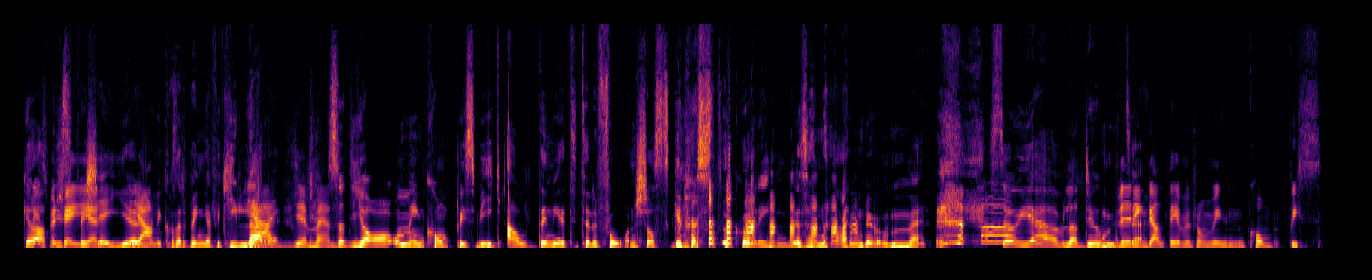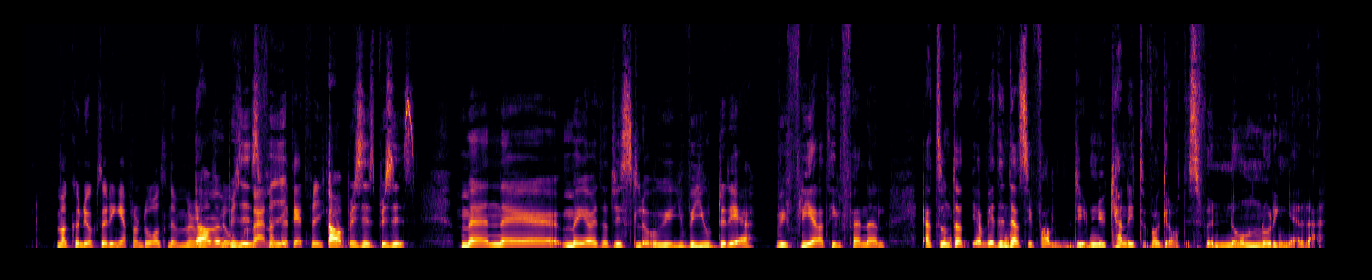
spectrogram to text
gratis för tjejer. tjejer Ja. men det kostade pengar för killar. Jajamän. Så att jag och min kompis vi gick alltid ner till telefonkiosken och stod och ringde sådana här nummer. Så jävla dumt. Vi ringde alltid hemifrån min kompis. Man kunde ju också ringa från dolt nummer om Ja man men slog precis, stjärna Fi- 31 fyrkant. ja precis precis Men, eh, men jag vet att vi, slog, vi, vi gjorde det vid flera tillfällen Jag tror inte att, jag vet inte ens ifall, nu kan det inte vara gratis för någon att ringa det där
